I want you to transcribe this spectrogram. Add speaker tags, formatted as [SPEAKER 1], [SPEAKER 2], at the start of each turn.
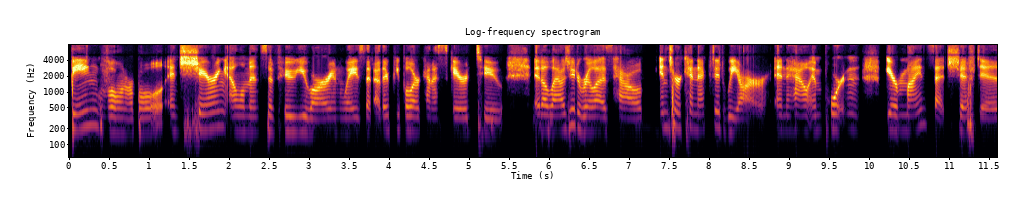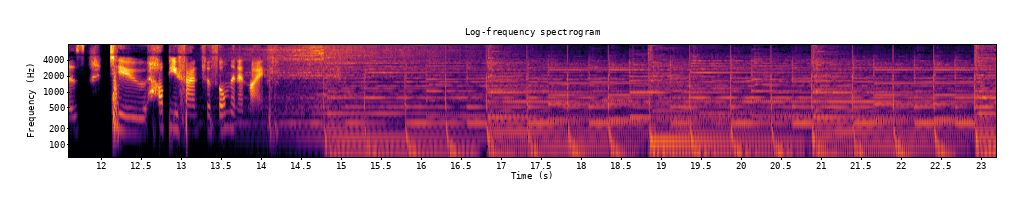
[SPEAKER 1] being vulnerable and sharing elements of who you are in ways that other people are kind of scared to, it allows you to realize how interconnected we are and how important your mindset shift is to help you find fulfillment in life.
